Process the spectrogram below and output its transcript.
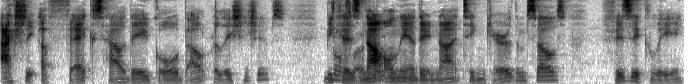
actually affects how they go about relationships? Because not only are they not taking care of themselves physically,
